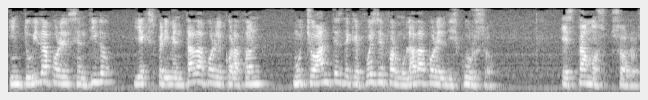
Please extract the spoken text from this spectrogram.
intuida por el sentido y experimentada por el corazón mucho antes de que fuese formulada por el discurso. Estamos solos.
